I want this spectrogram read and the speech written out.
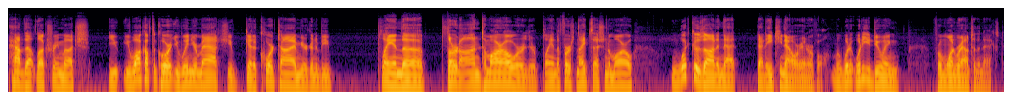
have that luxury much. You you walk off the court, you win your match, you get a court time. You're going to be playing the third on tomorrow, or you're playing the first night session tomorrow. What goes on in that that 18 hour interval? What what are you doing from one round to the next?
